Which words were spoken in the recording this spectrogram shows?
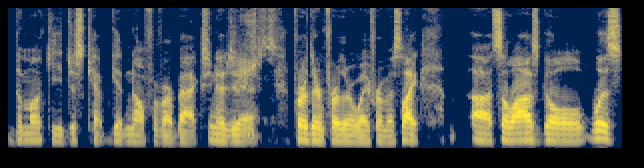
the monkey just kept getting off of our backs, you know, just, yes. just further and further away from us. Like uh, Salah's goal was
